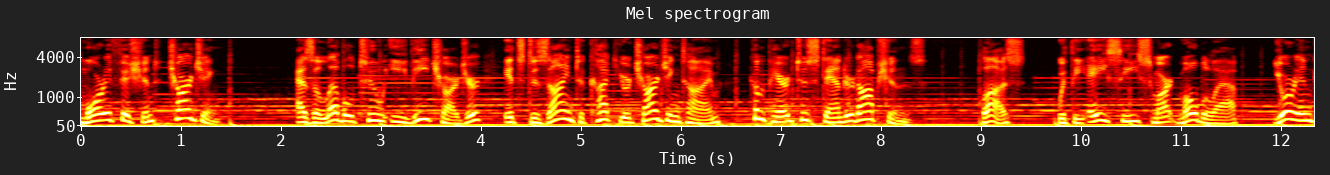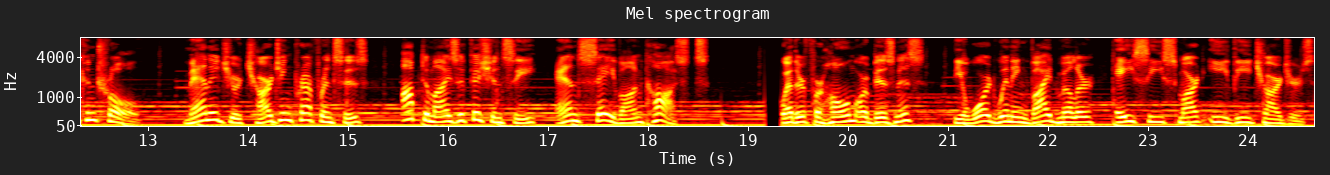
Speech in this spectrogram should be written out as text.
more efficient charging. As a Level 2 EV charger, it's designed to cut your charging time compared to standard options. Plus, with the AC Smart mobile app, you're in control. Manage your charging preferences, optimize efficiency, and save on costs. Whether for home or business, the award-winning Weidmüller AC Smart EV chargers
